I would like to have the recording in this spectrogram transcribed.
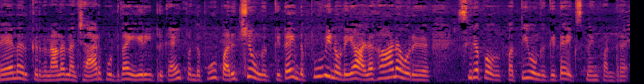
மேலே இருக்கிறதுனால நான் சேர் போட்டு தான் ஏறிட்டு இருக்கேன் இப்போ இந்த பூ பறிச்சு உங்ககிட்ட இந்த பூவினுடைய அழகான ஒரு சிறப்பை பத்தி உங்ககிட்ட எக்ஸ்பிளைன் பண்றேன்.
